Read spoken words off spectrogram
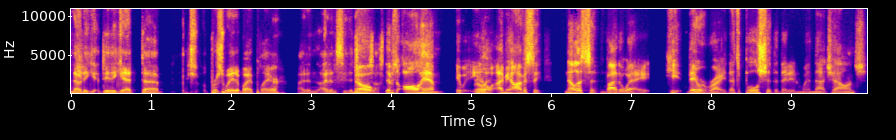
Now, did he get, did he get uh, persuaded by a player? I didn't. I didn't see the no, challenge it was all him. It, wa- you Really? know, I mean, obviously. Now listen. By the way, he they were right. That's bullshit that they didn't win that challenge.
